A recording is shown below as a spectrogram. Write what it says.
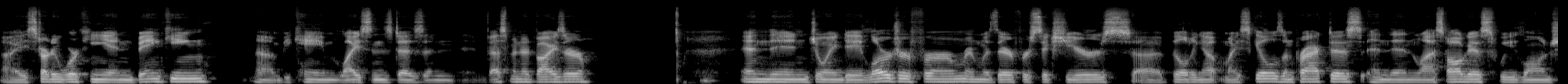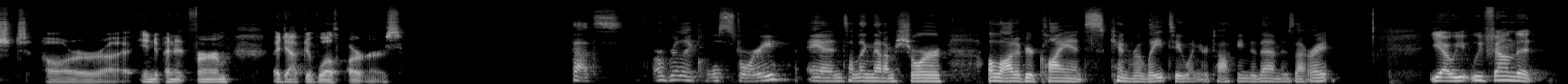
I started working in banking, um, became licensed as an investment advisor and then joined a larger firm and was there for six years, uh, building up my skills and practice. And then last August, we launched our uh, independent firm, Adaptive Wealth Partners. That's a really cool story and something that I'm sure a lot of your clients can relate to when you're talking to them. Is that right? Yeah, we, we found that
